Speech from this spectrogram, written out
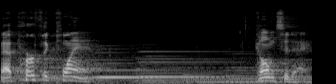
That perfect plan. Come today.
